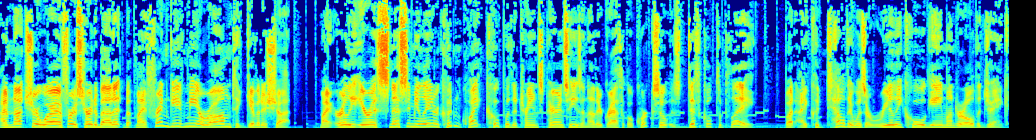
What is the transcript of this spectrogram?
I'm not sure where I first heard about it, but my friend gave me a ROM to give it a shot. My early era SNES emulator couldn't quite cope with the transparencies and other graphical quirks, so it was difficult to play. But I could tell there was a really cool game under all the jank.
